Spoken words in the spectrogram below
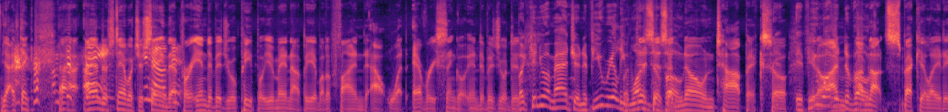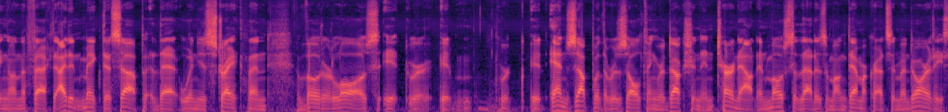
Yeah, I think I'm I, just I saying, understand what you're you saying. know, that for individual people, you may not be able to find out what every single individual did. But can you imagine if you really But wanted this to is vote? a known topic, so If you know, wanted I'm, to vote- I'm not speculating on the fact. I didn't make this up. That when you strengthen voter laws, it it it ends up with a resulting reduction in turnout, and most of that is among Democrats and minorities.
